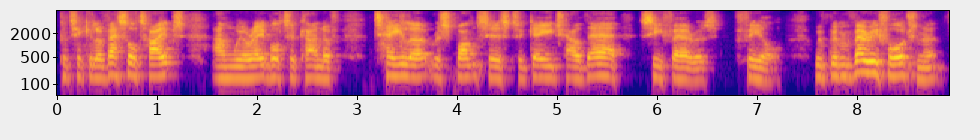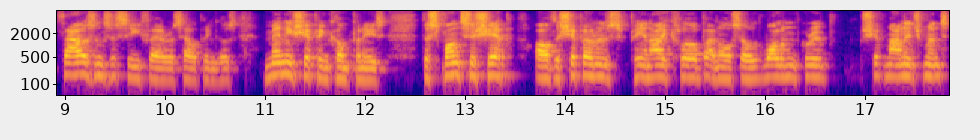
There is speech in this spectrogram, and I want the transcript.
particular vessel types, and we're able to kind of tailor responses to gauge how their seafarers feel. We've been very fortunate, thousands of seafarers helping us, many shipping companies, the sponsorship of the Ship Owners P&I Club and also Wallem Group ship management,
